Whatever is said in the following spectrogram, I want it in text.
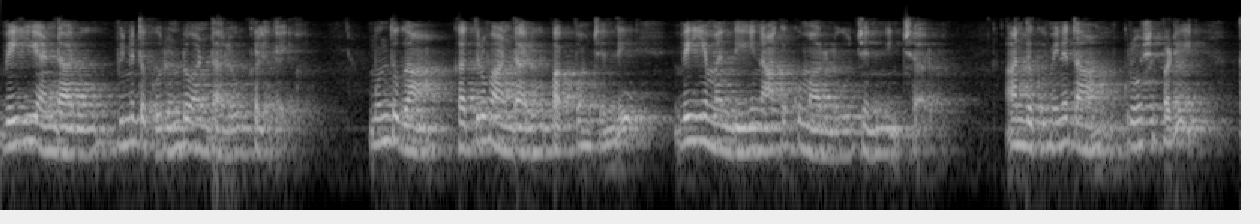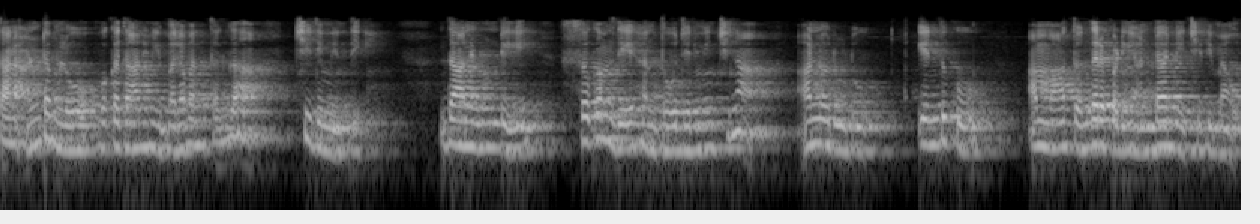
వెయ్యి అండాలు వినుతకు రెండు అండాలు కలిగాయి. ముందుగా కద్రువ అండాలు పక్వం చెంది వెయ్యి మంది నాగకుమారులు జన్మించారు. అందుకు వినుత క్రోషపడి తన అండంలో ఒకదానిని బలవంతంగా చిదిమింది. దాని నుండి సుగం దేహంతో జన్మించిన అనురుడు ఎందుకు అమ్మ తొందరపడి అండాన్ని చిదిమావు?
